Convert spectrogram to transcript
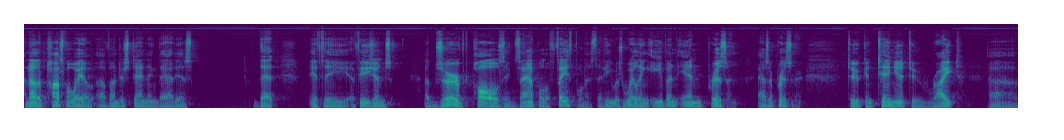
Another possible way of, of understanding that is that if the Ephesians observed Paul's example of faithfulness, that he was willing, even in prison, as a prisoner, to continue to write uh,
